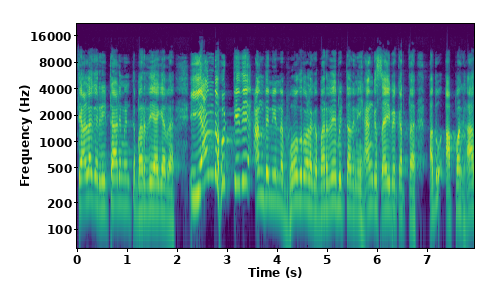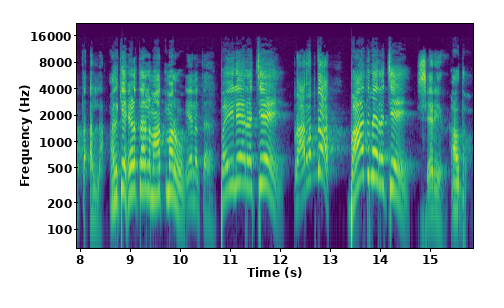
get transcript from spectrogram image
ತೆಳಗ ರಿಟೈರ್ಮೆಂಟ್ ಬರದೇ ಆಗ್ಯದ. ಎಂದ ಹುಟ್ಟಿದಿ ಅಂದ ನಿನ್ನ ಭೋಗದೊಳಗೆ ಬರದೇ ಬಿಟ್ಟದ ನೀ ಹೆಂಗ ಸಾಯ್ಬೇಕತ್ತ? ಅದು ಅಪಘಾತ ಅಲ್ಲ. ಅದಕ್ಕೆ ಹೇಳ್ತಾರಲ್ಲ ಮಹಾತ್ಮರು. ಏನತ್ತ? ಪೈಲೆ ರಚೆ. ಪ್ರಾರಬ್ಧ? ಬಾದ್ಮೆ ರಚೆ. ಸರಿ ಶರೀರ. ಹೌದು.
